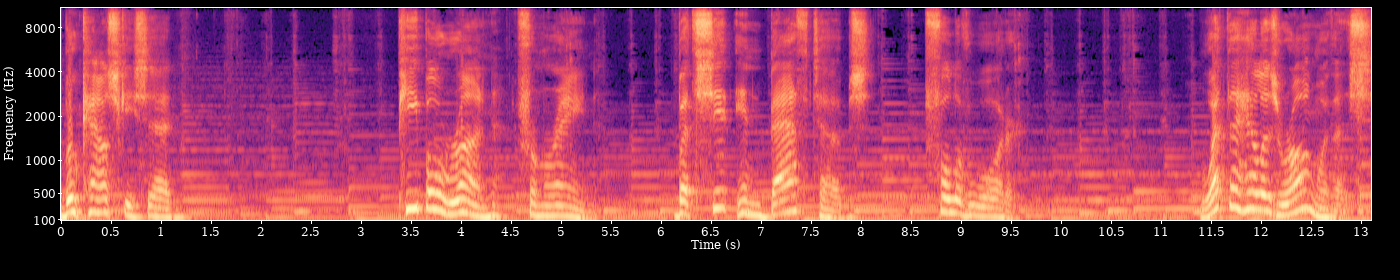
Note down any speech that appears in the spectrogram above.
Bukowski said, People run from rain, but sit in bathtubs full of water. What the hell is wrong with us?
